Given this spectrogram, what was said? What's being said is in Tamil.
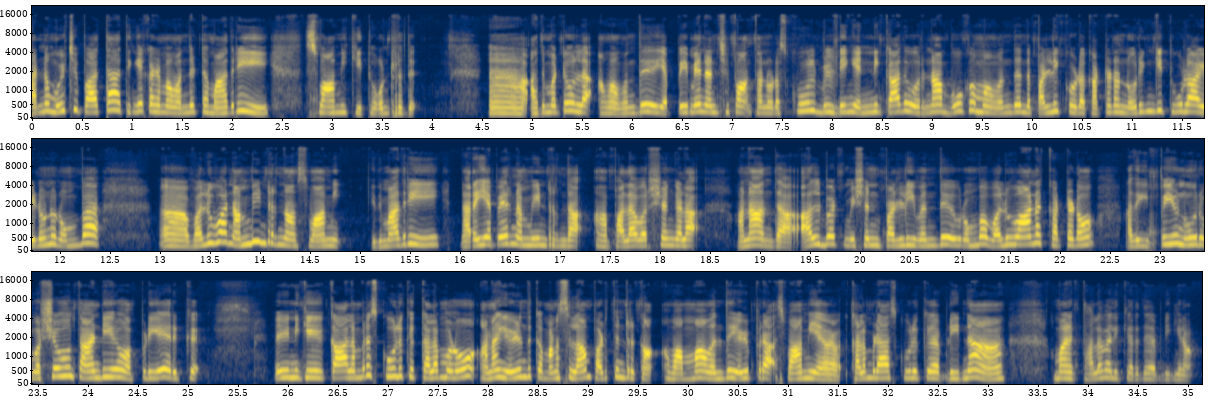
கண்ணை முழிச்சு பார்த்தா திங்கக்கிழமை வந்துட்ட மாதிரி சுவாமிக்கு தோன்றுறது. அது மட்டும் இல்லை அவன் வந்து எப்பயுமே நினச்சிப்பான் தன்னோட ஸ்கூல் பில்டிங் என்றைக்காவது ஒரு நாள் பூகம்பம் வந்து அந்த பள்ளிக்கூட கட்டடம் நொறுங்கி தூளாயிடும்னு ரொம்ப வலுவாக நம்பின்னு இருந்தான் சுவாமி. இது மாதிரி நிறைய பேர் நம்பின்னு இருந்தா பல வருஷங்களாக ஆனால் அந்த ஆல்பர்ட் மிஷன் பள்ளி வந்து ரொம்ப வலுவான கட்டடம். அது இப்பயும் நூறு வருஷமும் தாண்டியும் அப்படியே இருக்குது இன்னைக்கு காலம்புற ஸ்கூலுக்கு கிளம்பணும். ஆனால் எழுந்துக்க மனசுலாம் படுத்துட்டுருக்கான் அவன் அம்மா வந்து எழுப்புறா சுவாமியை கிளம்புடா ஸ்கூலுக்கு. அப்படின்னா அம்மா எனக்கு தலைவலிக்கிறது அப்படிங்கிறான்.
